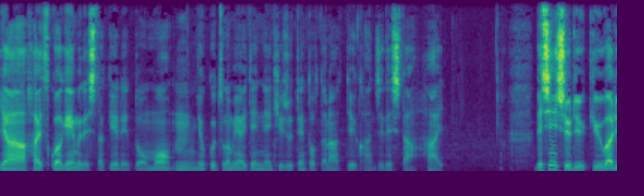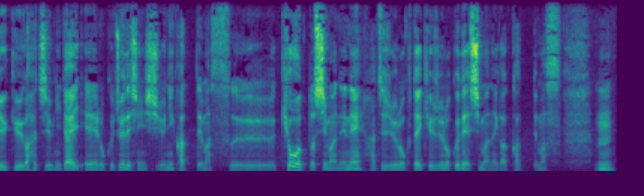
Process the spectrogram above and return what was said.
いやー、ハイスコアゲームでしたけれども、うん、よく宇都宮相手にね、90点取ったなっていう感じでした。はい。で、新州琉球は琉球が82対60で新州に勝ってます。京都島根ね、86対96で島根が勝ってます。うん。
